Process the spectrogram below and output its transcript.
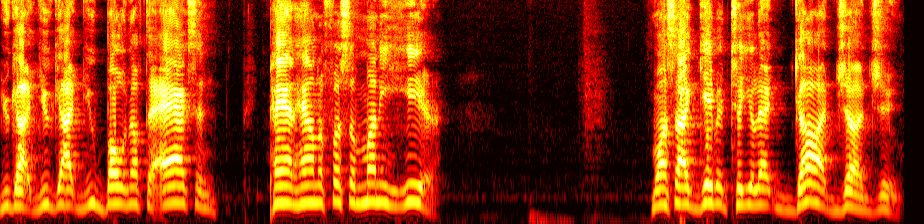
you got you got you bold enough to ask and panhandle for some money here. Once I give it to you, let God judge you.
